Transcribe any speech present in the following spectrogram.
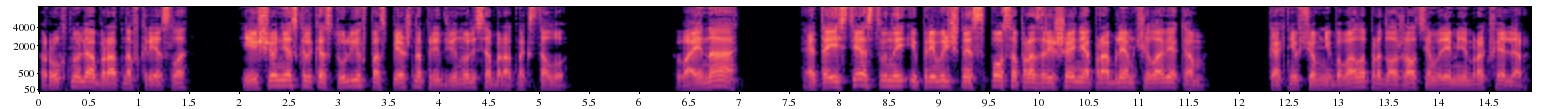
рухнули обратно в кресло, еще несколько стульев поспешно придвинулись обратно к столу. «Война — это естественный и привычный способ разрешения проблем человеком», как ни в чем не бывало, продолжал тем временем Рокфеллер.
